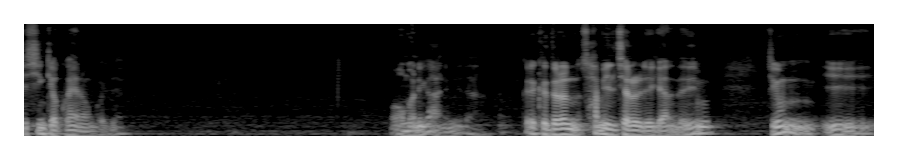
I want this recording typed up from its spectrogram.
신격화해 놓은 거죠. 어머니가 아닙니다. 그래 그들은 삼일체를 얘기하는데 지금, 지금 이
